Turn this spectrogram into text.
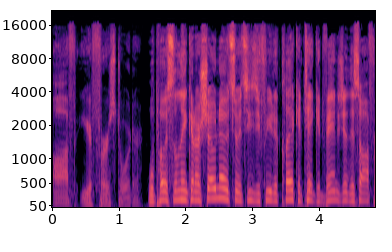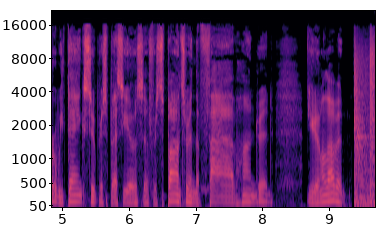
off your first order. We'll post the link in our show notes so it's easy for you to click and take advantage of this offer. We thank Super Speciosa for sponsoring the 500. You're going to love it.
